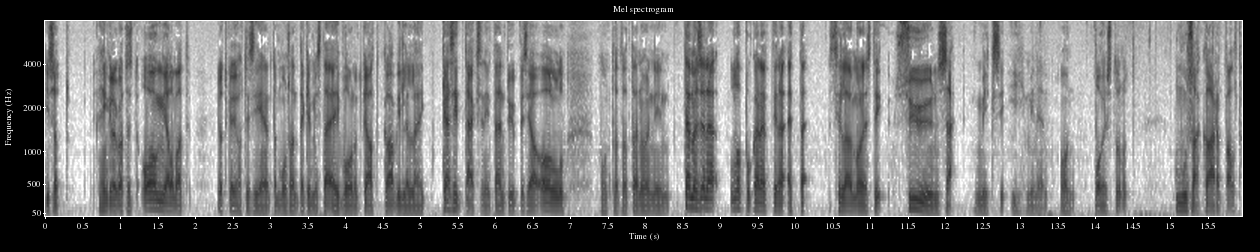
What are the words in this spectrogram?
isot henkilökohtaiset ongelmat, jotka johti siihen, että musan tekemistä ei voinut jatkaa. Villellä ei käsittääkseni tämän tyyppisiä ollut, mutta tota noin, niin, tämmöisenä loppukanettina, että sillä on monesti syynsä, miksi ihminen on poistunut musakartalta.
